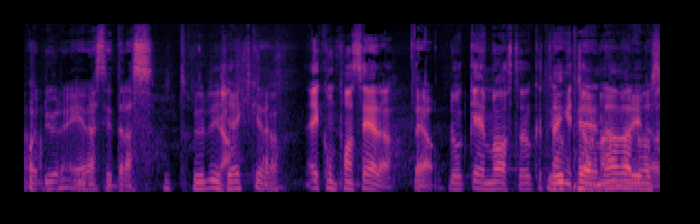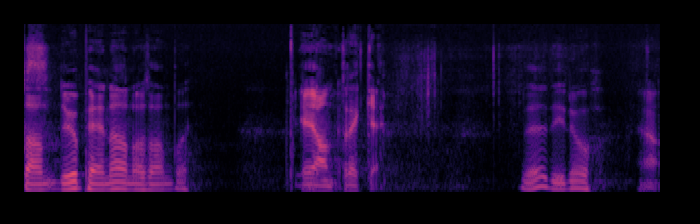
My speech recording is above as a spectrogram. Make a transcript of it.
Og du er den eneste i dress. Utrolig Ja. kjekk, da. Jeg kompenserer. Ja. Dere er master, dere er trenger ikke å penere enn oss Du er penere enn oss andre. I antrekket. Det er dine ord. Ja.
